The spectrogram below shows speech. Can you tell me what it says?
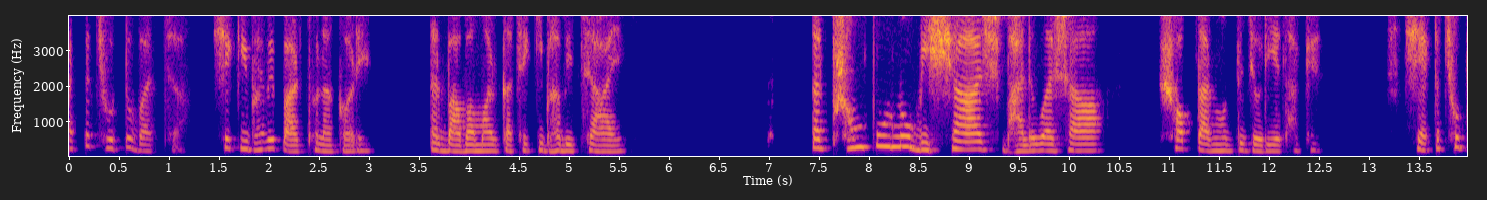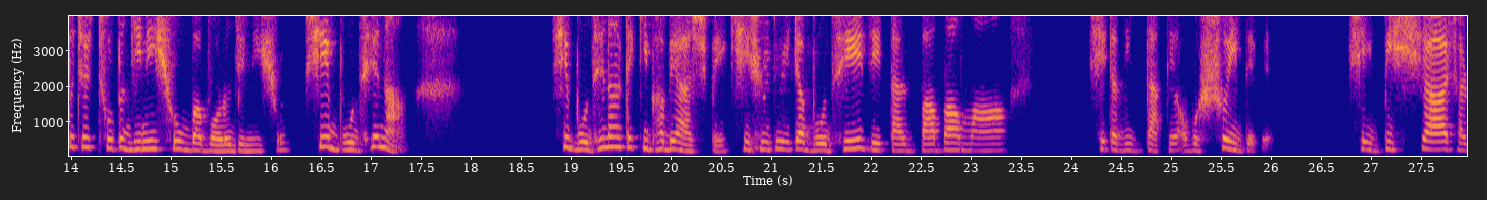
একটা ছোট্ট বাচ্চা, সে কীভাবে প্রার্থনা করে? তার বাবা মার কাছে কীভাবে চায়? তার সম্পূর্ণ বিশ্বাস, ভালোবাসা সব তার মধ্যে জড়িয়ে থাকে। সে একটা ছোট ছোট জিনিস হোক বা বড় জিনিস হোক, সে বোঝে না। সে বোঝে না এটা কীভাবে আসবে। সে শুধু এটা বোঝে যে তার বাবা মা সেটা তাকে অবশ্যই দেবে। সেই বিশ্বাস আর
